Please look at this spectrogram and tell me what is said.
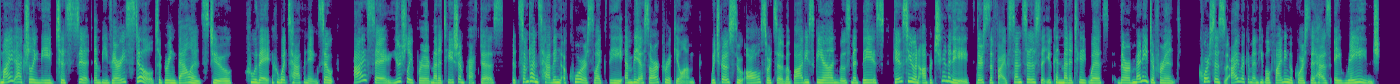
might actually need to sit and be very still to bring balance to who they, who, what's happening. So I say usually for meditation practice, sometimes having a course like the MBSR curriculum, which goes through all sorts of a body scan, movement based, gives you an opportunity. There's the five senses that you can meditate with. There are many different courses. I recommend people finding a course that has a range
